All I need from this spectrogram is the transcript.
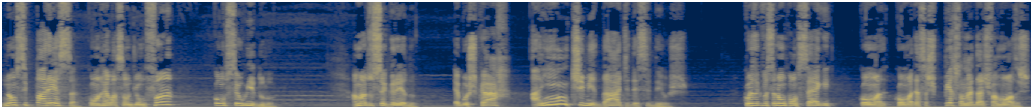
não se pareça com a relação de um fã com o seu ídolo? Ah, mas o segredo é buscar a intimidade desse Deus. Coisa que você não consegue com uma, com uma dessas personalidades famosas,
